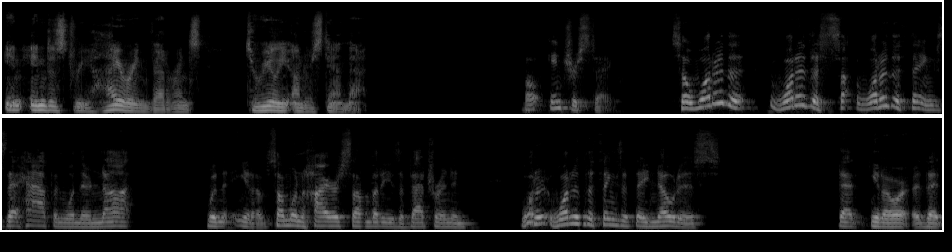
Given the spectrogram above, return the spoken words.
in industry hiring veterans to really understand that. Well, interesting. So what are the what are the what are the things that happen when they're not when you know someone hires somebody as a veteran and what are what are the things that they notice that you know are, that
